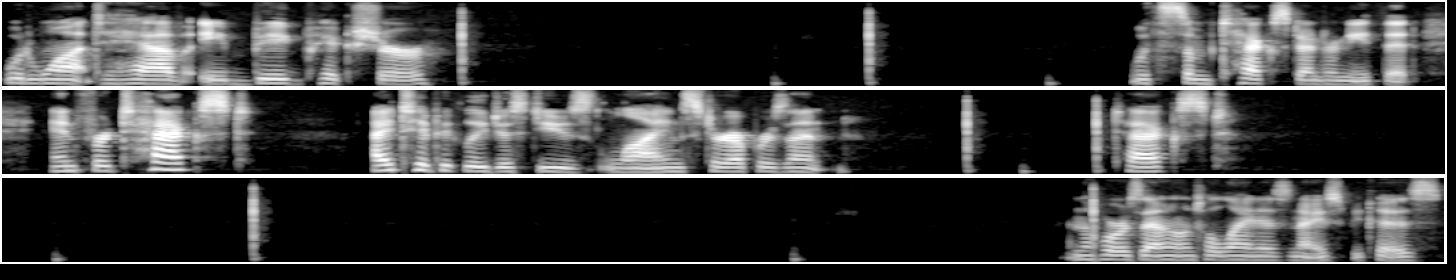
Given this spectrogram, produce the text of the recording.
would want to have a big picture with some text underneath it. And for text, I typically just use lines to represent text. And the horizontal line is nice because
